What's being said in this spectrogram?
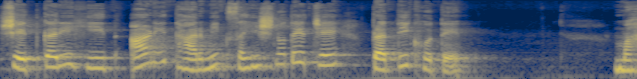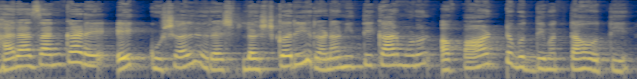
शेतकरी हित आणि धार्मिक सहिष्णुतेचे प्रतीक होते. महाराजांकडे एक कुशल रश लष्करी रणनीतिकार म्हणून अपाट बुद्धिमत्ता होती.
